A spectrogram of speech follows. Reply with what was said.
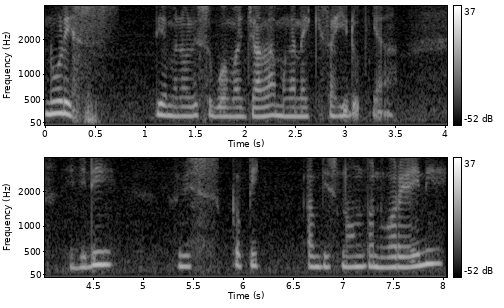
menulis. Dia menulis sebuah majalah mengenai kisah hidupnya. Ya, jadi habis kepik habis nonton Korea ini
